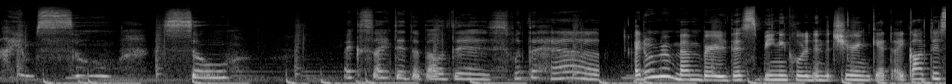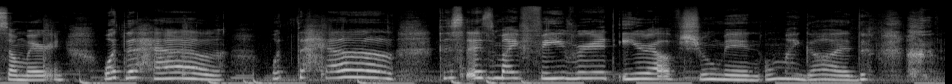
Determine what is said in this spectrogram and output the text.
I am so, so excited about this. What the hell? I don't remember this being included in the cheering kit. I got this somewhere and what the hell? What the hell? This is my favorite era of Xiumin. Oh my god.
